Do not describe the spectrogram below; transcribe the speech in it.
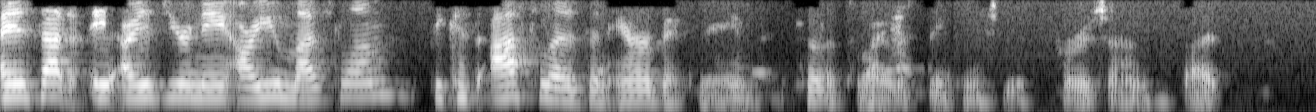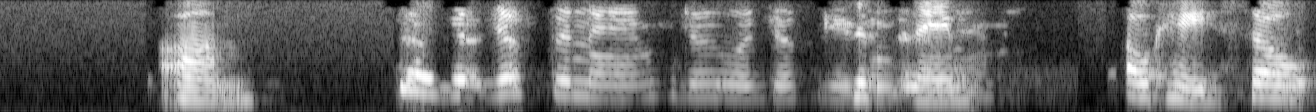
Is that is your name? Are you Muslim? Because Asla is an Arabic name, so that's why I was thinking she was Persian. But um, No, just the name. Just was just giving Just the name. Okay, so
